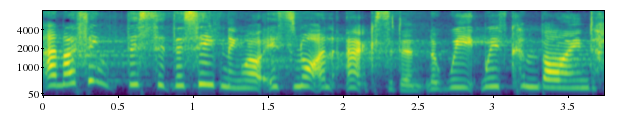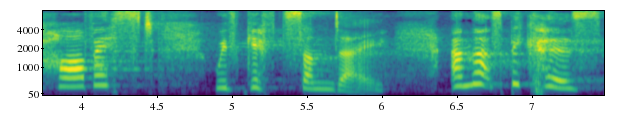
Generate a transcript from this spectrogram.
And I think this, this evening, well, it's not an accident that we, we've combined harvest with Gift Sunday. And that's because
